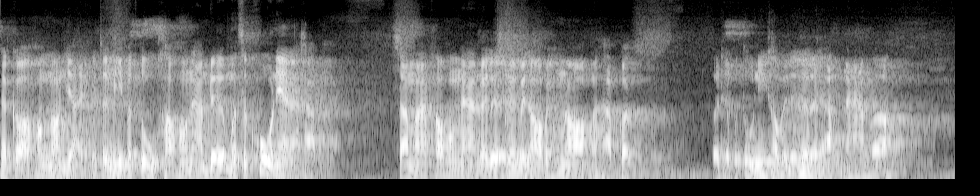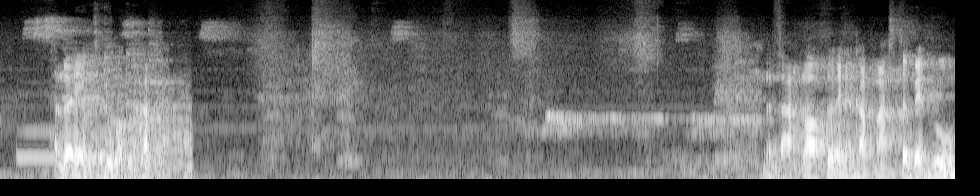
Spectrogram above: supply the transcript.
แล้วก็ห้องนอนใหญ่ก็จะมีประตูเข้าห้องน้ำเดิมเมื่อสักครู่เนี่ยนะครับ สามารถเข้าห้องน้ำได้เลย โดยไม่ต้องออกไปข้างนอกนะครับ ก็เปิดจากประตูนี้เข้าไปได้เลยอาบน้ำก็ทำได้อย่างสะดวกนะครับหน้าต่างรอบเลยนะครับ Master Bedroom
